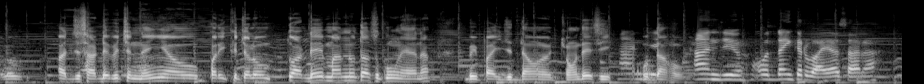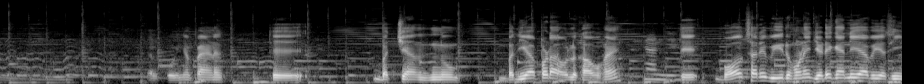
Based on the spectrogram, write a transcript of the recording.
ਚਲੋ ਅੱਜ ਸਾਡੇ ਵਿੱਚ ਨਹੀਂ ਆ ਉਹ ਪਰ ਇੱਕ ਚਲੋ ਤੁਹਾਡੇ ਮਨ ਨੂੰ ਤਾਂ ਸਕੂਨ ਹੈ ਨਾ ਵੀ ਭਾਈ ਜਿੱਦਾਂ ਉਹ ਚਾਹੁੰਦੇ ਸੀ ਉਦਾਂ ਹੋ ਹਾਂਜੀ ਉਦਾਂ ਹੀ ਕਰਵਾਇਆ ਸਾਰਾ। ਚਲ ਕੋਈ ਨਾ ਭੈਣ ਤੇ ਬੱਚਿਆਂ ਨੂੰ ਵਧੀਆ ਪੜਾਓ ਲਿਖਾਓ ਹੈ। ਹਾਂਜੀ। ਤੇ ਬਹੁਤ ਸਾਰੇ ਵੀਰ ਹੋਣੇ ਜਿਹੜੇ ਕਹਿੰਦੇ ਆ ਵੀ ਅਸੀਂ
